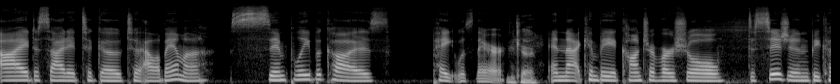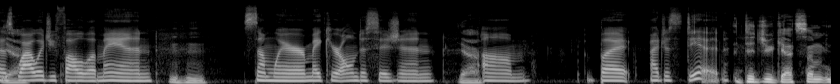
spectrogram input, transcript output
I decided to go to Alabama simply because Pate was there. Okay. And that can be a controversial decision because Yeah. why would you follow a man somewhere, make your own decision? Yeah. Um, But I just did. Did you get some?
